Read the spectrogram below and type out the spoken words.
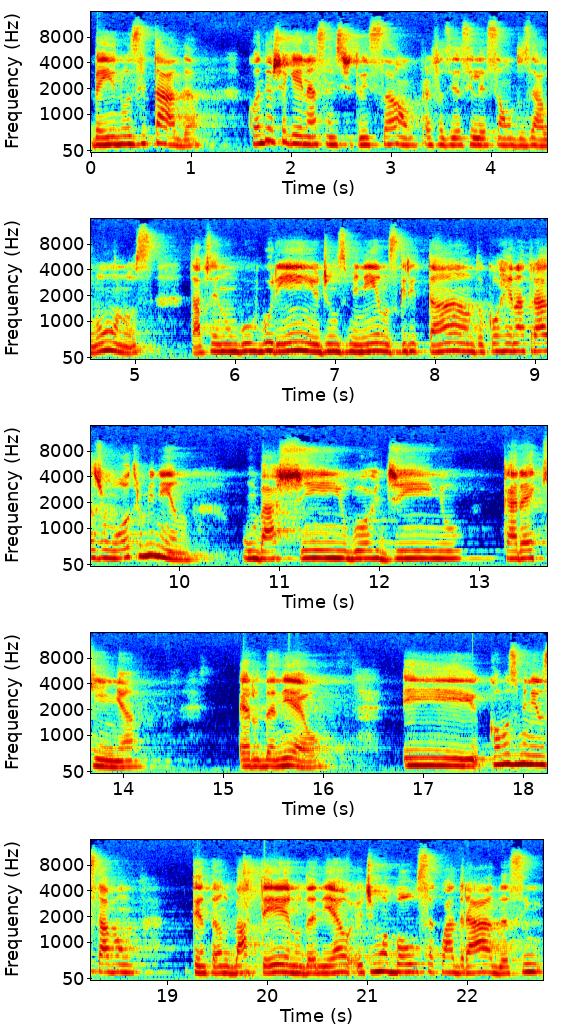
bem inusitada. Quando eu cheguei nessa instituição para fazer a seleção dos alunos, estava tendo um burburinho de uns meninos gritando, correndo atrás de um outro menino, um baixinho, gordinho, carequinha. Era o Daniel. E como os meninos estavam tentando bater no Daniel, eu tinha uma bolsa quadrada assim,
